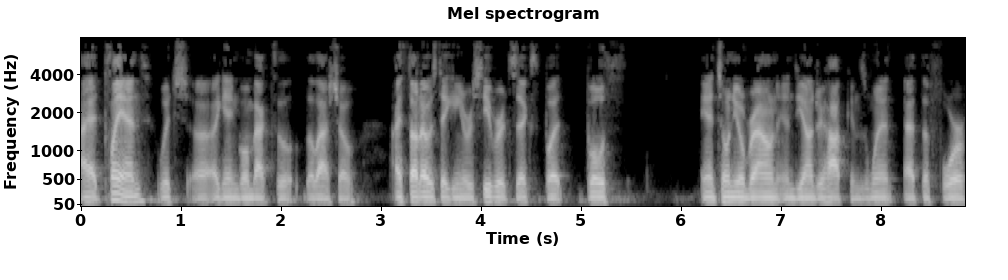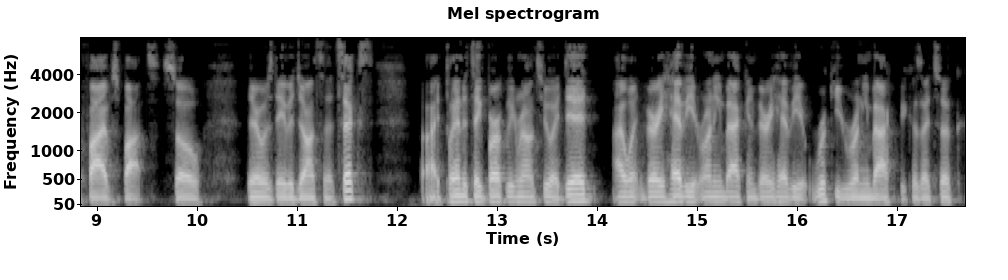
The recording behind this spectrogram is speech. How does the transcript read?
I had planned. Which uh, again, going back to the last show, I thought I was taking a receiver at six, but both Antonio Brown and DeAndre Hopkins went at the four or five spots. So there was David Johnson at six. I planned to take Barkley in round two. I did. I went very heavy at running back and very heavy at rookie running back because I took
